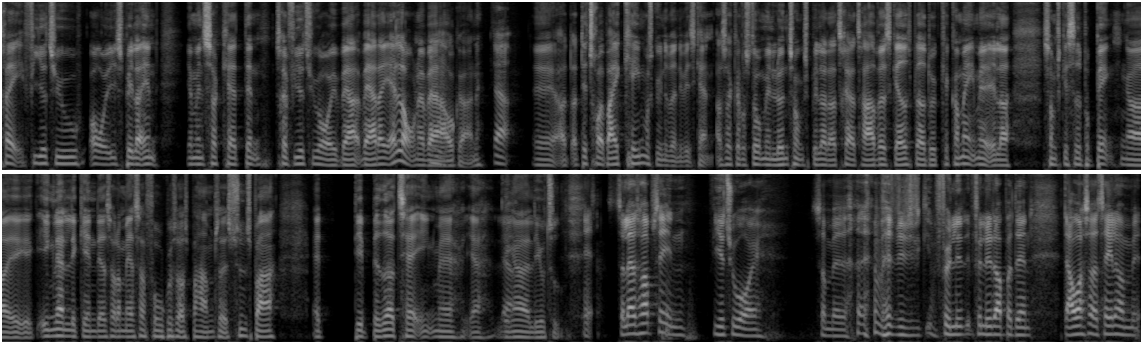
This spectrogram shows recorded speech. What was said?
3-24-årig spiller ind, jamen så kan den 3-24-årige være, være der i alle årene og være mm. afgørende. Ja. Øh, og, og det tror jeg bare ikke Kane måske nødvendigvis kan. Og så kan du stå med en løntung spiller, der er 33 skadesblad, du ikke kan komme af med, eller som skal sidde på bænken, og øh, England-legende, og så er der masser af fokus også på ham. Så jeg synes bare, at det er bedre at tage en med ja, længere ja. levetid. Så lad os hoppe til en 24-årig, som øh, hvis vi skal følge, lidt- følge lidt op på den. Der er jo også at tale om øh,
